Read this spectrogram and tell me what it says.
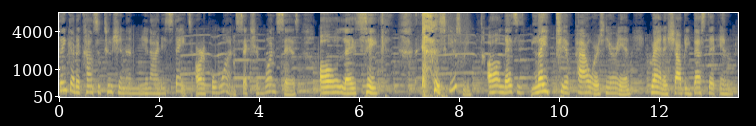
Think of the Constitution in the United States. Article 1, Section 1 says, All legislative, excuse me, all legislative powers herein granted shall be vested in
